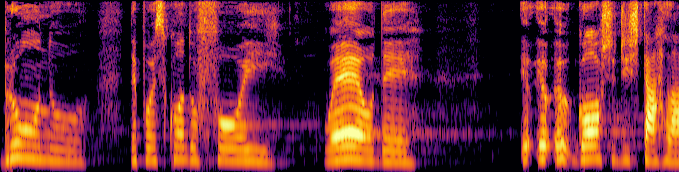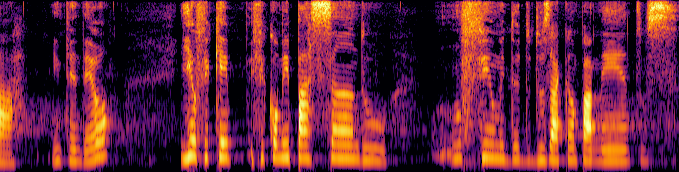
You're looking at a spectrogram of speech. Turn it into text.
Bruno, depois quando foi o Helder. Eu, eu, eu gosto de estar lá, entendeu? E eu fiquei, ficou me passando um filme do, dos acampamentos.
